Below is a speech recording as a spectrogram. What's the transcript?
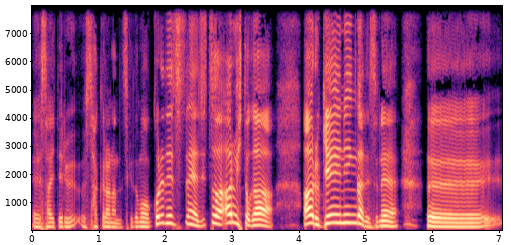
えー、咲いてる桜なんですけども、これでですね、実はある人が、ある芸人がですね、え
